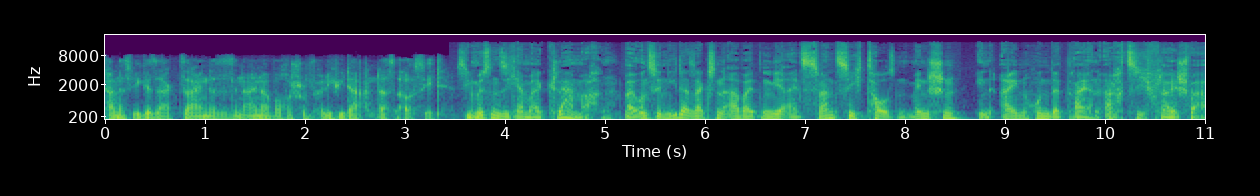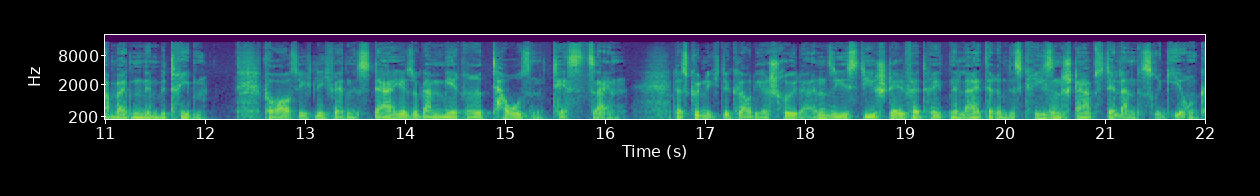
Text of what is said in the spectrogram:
kann es wie gesagt sein, dass es in einer Woche schon völlig wieder anders aussieht. Sie müssen sich einmal klar machen, bei uns in Niedersachsen arbeiten mehr als 20.000 Menschen in 183 fleischverarbeitenden Betrieben. Voraussichtlich werden es daher sogar mehrere tausend Tests sein. Das kündigte Claudia Schröder an. Sie ist die stellvertretende Leiterin des Krisenstabs der Landesregierung.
